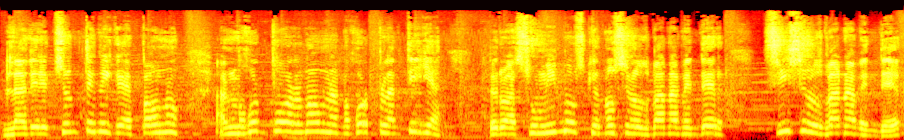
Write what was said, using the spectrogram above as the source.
la dirección técnica de Pauno a lo mejor puedo armar una mejor plantilla, pero asumimos que no se los van a vender. Sí se los van a vender,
